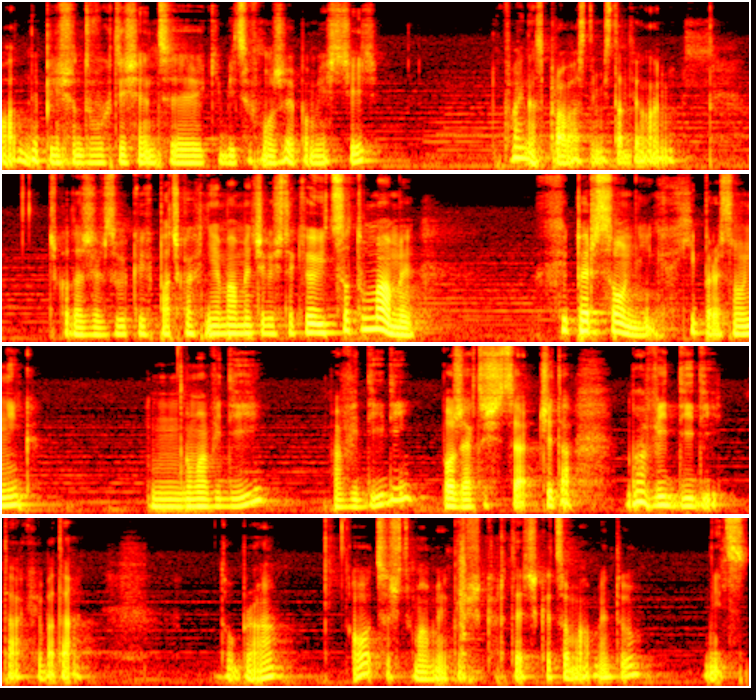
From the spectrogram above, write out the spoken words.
Ładny, 52 tysięcy kibiców może pomieścić. Fajna sprawa z tymi stadionami. Szkoda, że w zwykłych paczkach nie mamy czegoś takiego. I co tu mamy? Hypersonic. Hypersonic. Mm, Mavididi? Mavididi? Boże, jak to się czyta? Mavididi. Tak, chyba tak. Dobra. O, coś tu mamy, jakąś karteczkę. Co mamy tu? Nic.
